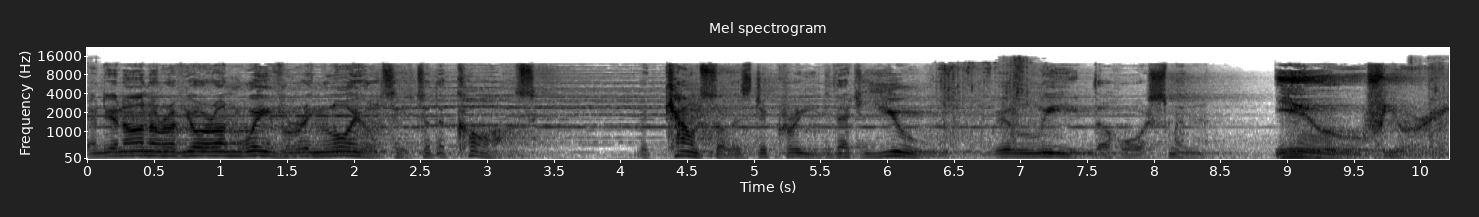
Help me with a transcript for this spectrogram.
And in honor of your unwavering loyalty to the cause, the Council has decreed that you will lead the Horsemen. You, Fury,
